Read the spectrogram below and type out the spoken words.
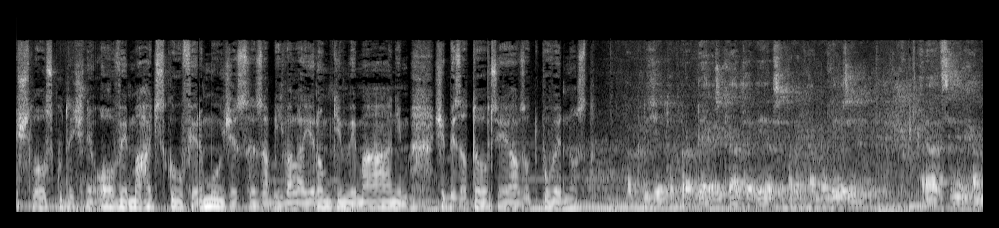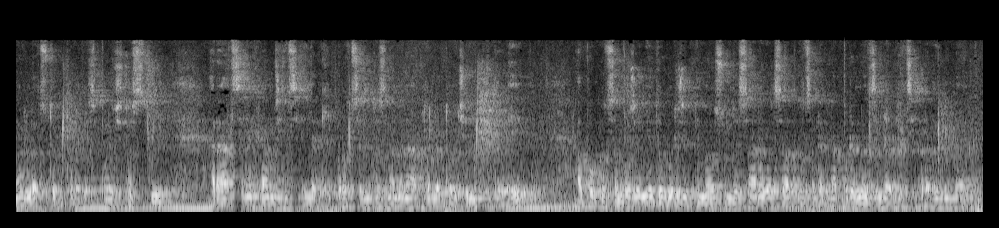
šlo skutečně o vymahačskou firmu, že se zabývala jenom tím vymáháním, že by za to přijal zodpovědnost. Pak, když je to pravda, jak říkáte vy, já se to nechám ověřit. Rád si nechám udělat strukturu ve společnosti, rád si nechám říct, jaký procent to znamená tohle, o čem mluvíte vy. A pokud samozřejmě to bude řekněme 80-90%, tak napůjdeme nazývat věci pravým jménem.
